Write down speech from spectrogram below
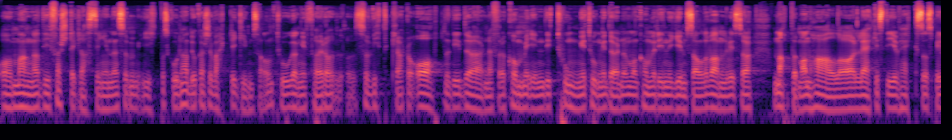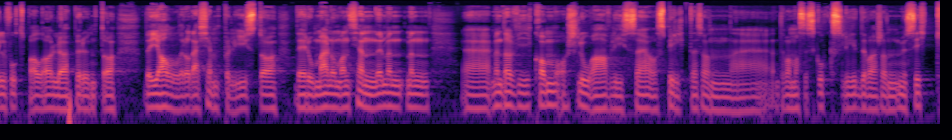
og mange av de førsteklassingene som gikk på skolen, hadde jo kanskje vært i gymsalen to ganger før og, så vidt klart å åpne de dørene for å komme inn de tunge tunge dørene når man kommer inn i gymsalen. Og Vanligvis så napper man hale og leker stiv heks og spiller fotball og løper rundt, og det gjaller og det er kjempelyst, og det rommet er noe man kjenner. men, men eh, men da vi kom og slo av lyset og spilte sånn eh, Det var masse skogslyd, det var sånn musikk.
